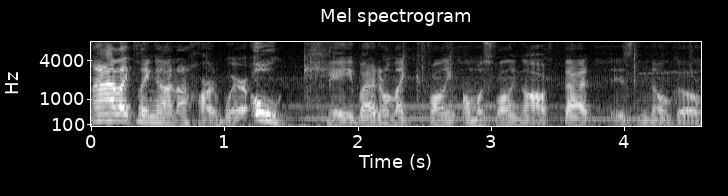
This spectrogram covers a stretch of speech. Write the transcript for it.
I like playing on, on hardware. Okay, but I don't like falling, almost falling off. That is no-go.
